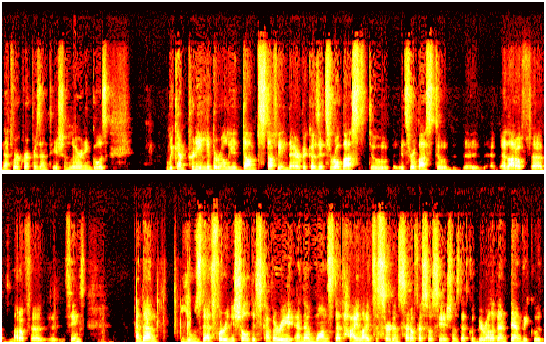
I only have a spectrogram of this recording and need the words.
network representation learning goes, we can pretty liberally dump stuff in there because it's robust to, it's robust to uh, a lot of, uh, lot of uh, things. And then use that for initial discovery. And then once that highlights a certain set of associations that could be relevant, then we could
